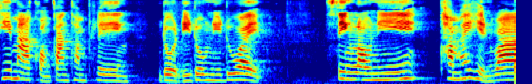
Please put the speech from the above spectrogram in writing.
ที่มาของการทำเพลง โดดดีดงนี้ด้วย สิ่งเหล่านี้ทำให้เห็นว่า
